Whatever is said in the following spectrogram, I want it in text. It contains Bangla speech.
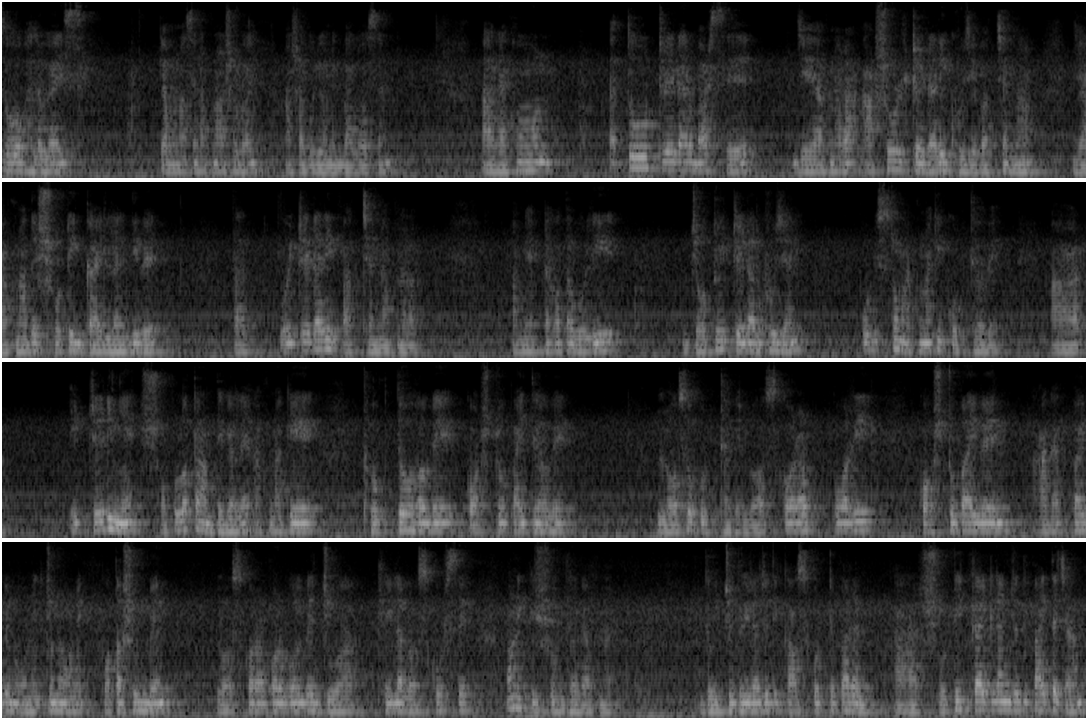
সো হ্যালো গাইস কেমন আছেন আপনারা সবাই? আশা করি অনেক ভালো আছেন। আর এখন এত ট্রেডার বাড়ছে যে আপনারা আসল ট্রেডারই খুঁজে পাচ্ছেন না। যে আপনাদের সঠিক গাইডলাইন দিবে, তা ওই ট্রেডারই পাচ্ছেন না আপনারা। আমি একটা কথা বলি, যতই ট্রেডার খুঁজেন, পরিশ্রম আপনাকেই করতে হবে। আর এই ট্রেডিংয়ে সফলতা আনতে গেলে আপনাকে ঠকতেও হবে কষ্ট পাইতে হবে লসও করতে হবে। লস করার পরে কষ্ট পাইবেন, আঘাত পাইবেন, অনেকজনে অনেক কথা শুনবেন। লস করার পর বলবে, জোয়া খেলা লস করছে। অনেক কিছু শুনতে হবে আপনার। ধৈর্য ধৈর্য যদি কাজ করতে পারেন, আর সঠিক গাইডলাইন যদি পাইতে চান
